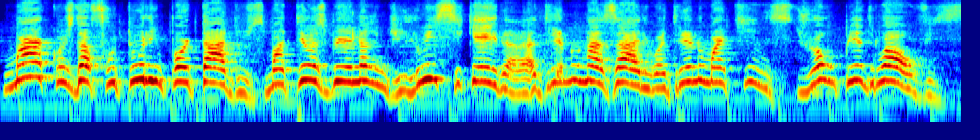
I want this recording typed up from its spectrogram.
Marcos da Futura Importados, Matheus Berlandi, Luiz Siqueira, Adriano Nazário, Adriano Martins, João Pedro Alves.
